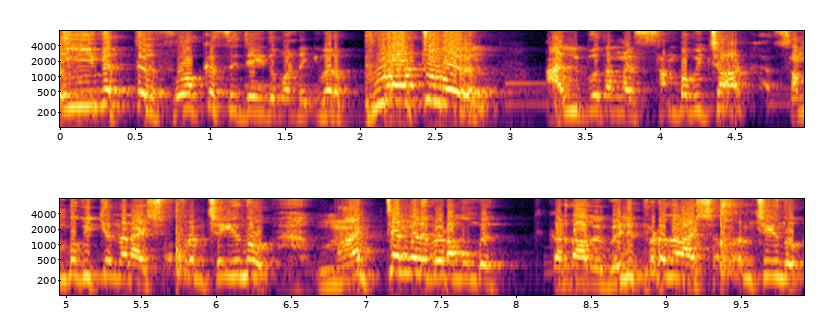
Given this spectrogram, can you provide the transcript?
ദൈവത്തിൽ ഫോക്കസ് ചെയ്തുകൊണ്ട് ഇവർ പുറത്തു വരും. അത്ഭുതങ്ങൾ സംഭവിച്ചാൽ സംഭവിക്കുന്നതിനായി സ്വപ്നം ചെയ്യുന്നു. മാറ്റങ്ങൾ ഇവരുടെ മുമ്പിൽ കർത്താവ് വെളിപ്പെടുന്നതിനായി സ്വത്രം ചെയ്യുന്നു.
